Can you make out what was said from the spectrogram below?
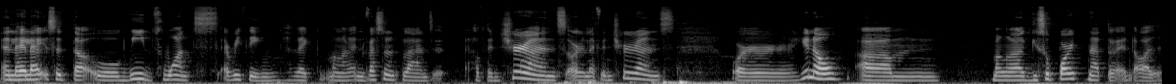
And lahi-lahi sa taog needs, wants, everything like mga investment plans, health insurance or life insurance or you know, um mga gisupport na to and all.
